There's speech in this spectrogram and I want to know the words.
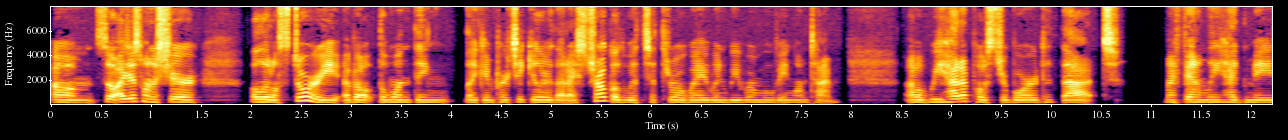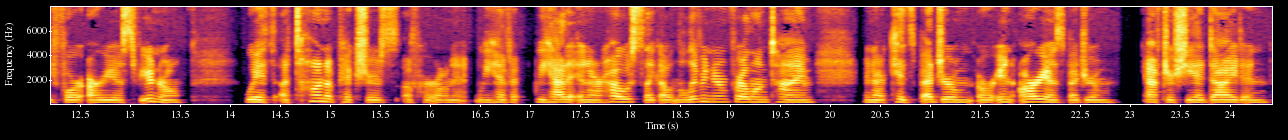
Um, so I just want to share a little story about the one thing, like in particular, that I struggled with to throw away when we were moving one time uh, we had a poster board that my family had made for Aria's funeral with a ton of pictures of her on it. We have we had it in our house, like out in the living room for a long time, in our kids' bedroom or in Aria's bedroom after she had died, and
